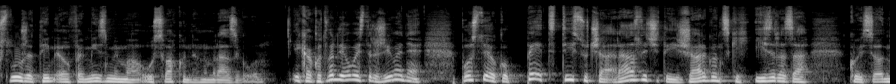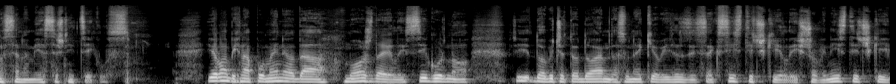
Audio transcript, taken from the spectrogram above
služe tim eufemizmima u svakodnevnom razgovoru. I kako tvrdi ovo istraživanje, postoji oko 5000 različitih žargonskih izraza koji se odnose na mjesečni ciklus. I odmah bih napomenuo da možda ili sigurno dobit ćete dojam da su neki ovi izrazi seksistički ili šovinistički,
